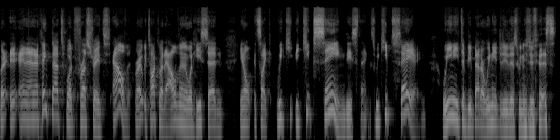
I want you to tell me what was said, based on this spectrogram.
but it, and, and I think that's what frustrates Alvin, right? We talked about Alvin and what he said. And, you know, it's like we keep, we keep saying these things. We keep saying we need to be better. We need to do this. We need to do this.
